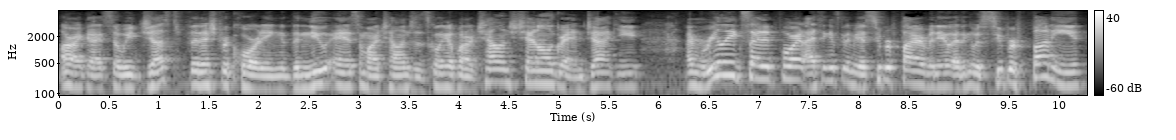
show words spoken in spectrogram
All right, guys. So we just finished recording the new ASMR challenge that's going up on our challenge channel, Grant and Jacky. I'm really excited for it. I think it's going to be a super fire video. I think it was super funny.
